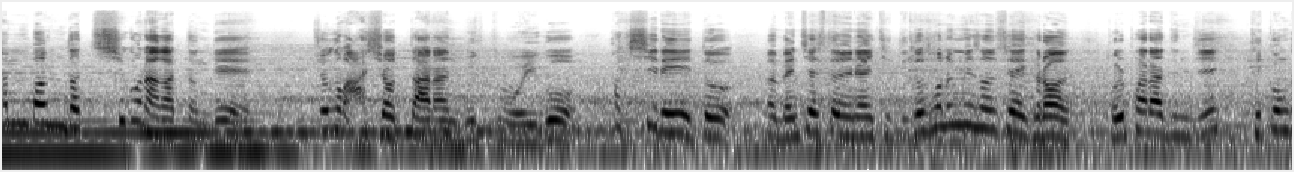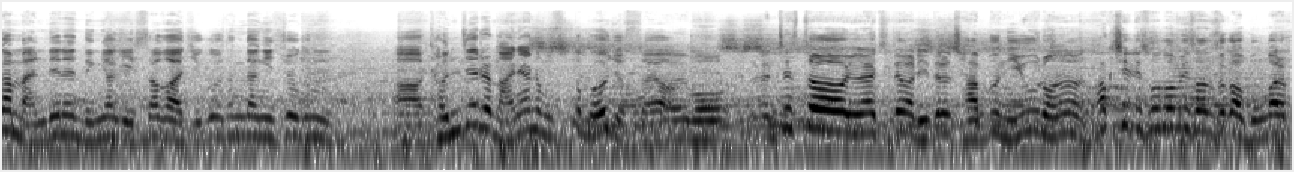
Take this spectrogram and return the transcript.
한 번 더 치고 나갔던 게 조금 아쉬웠다라는 모습도 보이고 확실히 또 맨체스터 유나이티드도 손흥민 선수의 그런 돌파라든지 뒷공간 만드는 능력이 있어가지고 상당히 조금 어, 견제를 많이 하는 모습도 어, 보여줬어요. 뭐 맨체스터 유나이티드가 리드를 잡은 이후로는 확실히 손흥민 선수가 뭔가를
